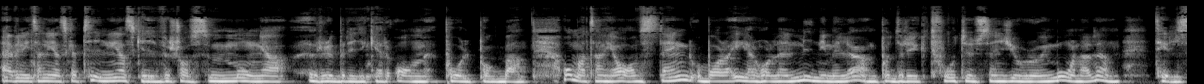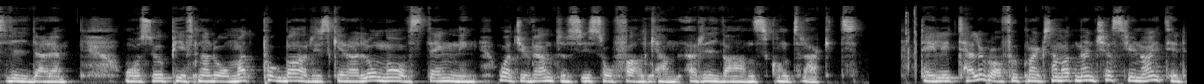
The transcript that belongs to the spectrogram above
Även italienska tidningar skriver förstås många rubriker om Paul Pogba. Om att han är avstängd och bara erhåller en minimilön på drygt 2000 euro i månaden tills vidare. Och så uppgifterna då om att Pogba riskerar lång avstängning och att Juventus i så fall kan riva hans kontrakt. Daily Telegraph uppmärksammar att Manchester United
